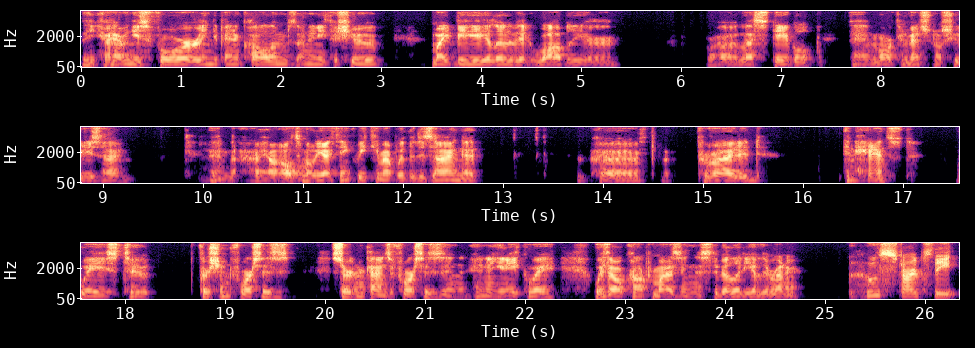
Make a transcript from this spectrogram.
you know, having these four independent columns underneath the shoe might be a little bit wobbly or uh, less stable than more conventional shoe design. And I, ultimately, I think we came up with a design that uh, provided enhanced ways to cushion forces, certain kinds of forces in, in a unique way, without compromising the stability of the runner. Who starts the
